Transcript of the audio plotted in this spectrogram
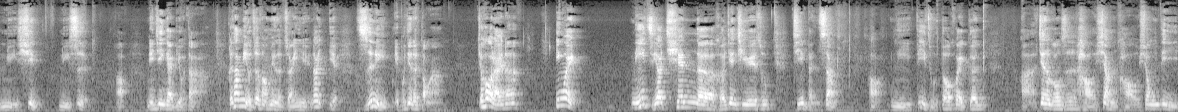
女性女士，啊，年纪应该比我大啦，可她没有这方面的专业，那也子女也不见得懂啊。就后来呢，因为你只要签了合建契约书，基本上，哦，你地主都会跟啊建设公司好像好兄弟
